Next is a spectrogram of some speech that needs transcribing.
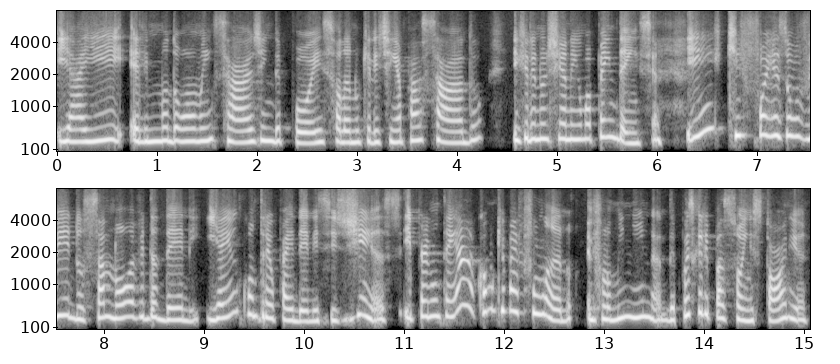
E aí ele me mandou uma mensagem depois falando que ele tinha passado e que ele não tinha nenhuma pendência. E que foi resolvido, sanou a vida dele. E aí eu encontrei o pai dele esses dias e perguntei: ah, como que vai Fulano? Ele falou: menina, depois que ele passou em história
